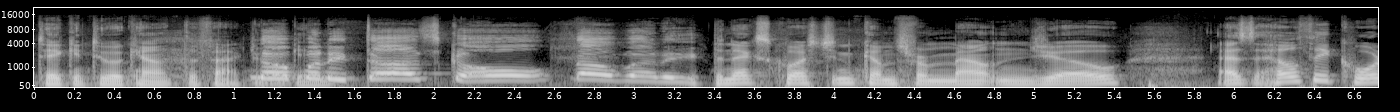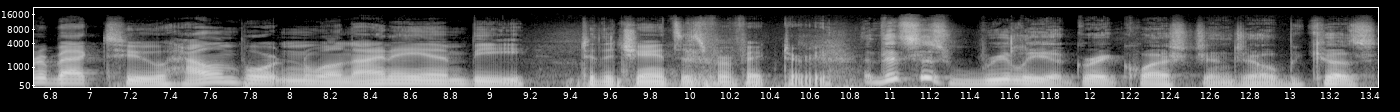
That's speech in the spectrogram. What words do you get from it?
take into account the fact Nobody does, Cole. Nobody. The next question comes from Mountain Joe. As a healthy quarterback, too, how important will 9 a.m. be to the chances for victory? This is really a great question, Joe, because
